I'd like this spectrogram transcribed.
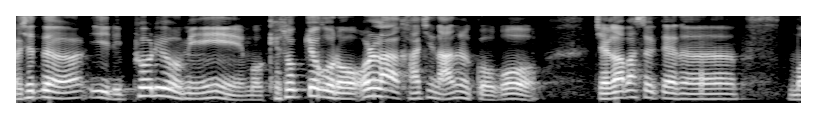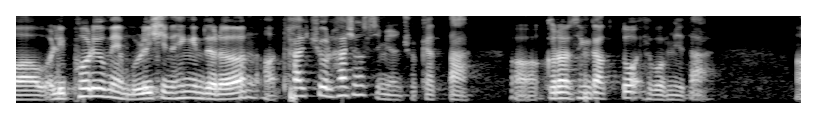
어쨌든 이 리포리움이 뭐 계속적으로 올라가진 않을 거고 제가 봤을 때는 뭐 리포리움에 물리시는 행님들은 어, 탈출하셨으면 좋겠다 어, 그런 생각도 해봅니다. 어,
